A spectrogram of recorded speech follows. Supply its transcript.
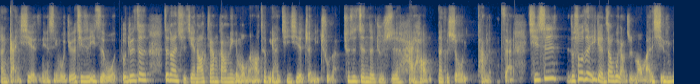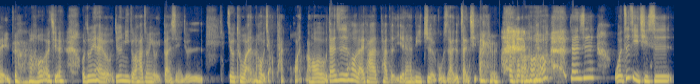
很感谢这件事情，我觉得其实一直我我觉得这这段时间，然后将刚那个 moment，哈特别很清晰的整理出来，就是真的就是还好那个时候他们在。其实说这一个人照顾两只猫蛮心累的，然后而且我中间还有就是米狗，他中间有一段时间就是就突然后脚瘫痪，然后但是后来他他的也很励志的故事，他就站起来了。然后但是我自己其实。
